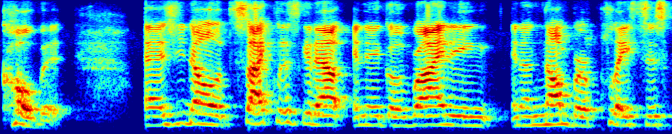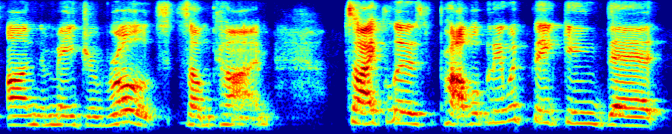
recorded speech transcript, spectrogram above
covid. As you know, cyclists get out and they go riding in a number of places on the major roads sometime. Cyclists probably were thinking that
